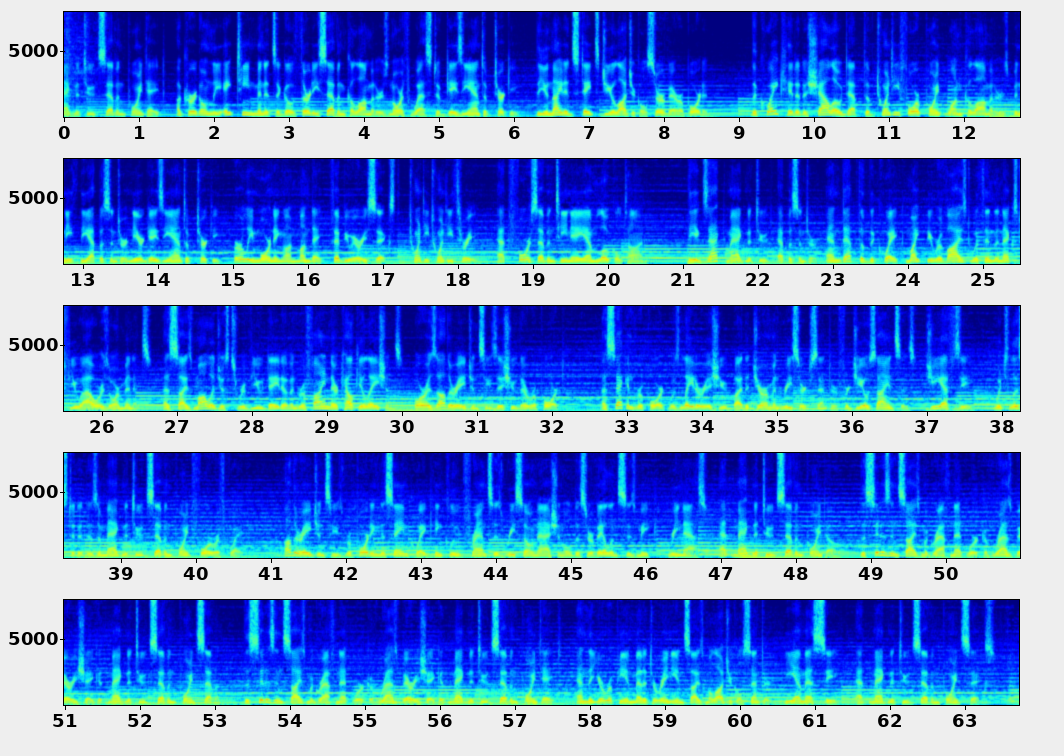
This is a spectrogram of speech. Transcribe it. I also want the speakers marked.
Speaker 1: magnitude 7.8 occurred only 18 minutes ago 37 kilometers northwest of Gaziantep, Turkey, the United States Geological Survey reported. The quake hit at a shallow depth of 24.1 kilometers beneath the epicenter near Gaziantep, Turkey, early morning on Monday, February 6, 2023, at 4.17 am local time. The exact magnitude, epicenter, and depth of the quake might be revised within the next few hours or minutes as seismologists review data and refine their calculations or as other agencies issue their report. A second report was later issued by the German Research Center for Geosciences, GFZ, which listed it as a magnitude 7.4 earthquake. Other agencies reporting the same quake include France's Réseau National de Surveillance Sismique, RéNaSS, at magnitude 7.0, the Citizen Seismograph Network of Raspberry Shake at magnitude 7.7, the Citizen Seismograph Network of Raspberry Shake at magnitude 7.8, and the European Mediterranean Seismological Center, EMSC, at magnitude 7.6.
